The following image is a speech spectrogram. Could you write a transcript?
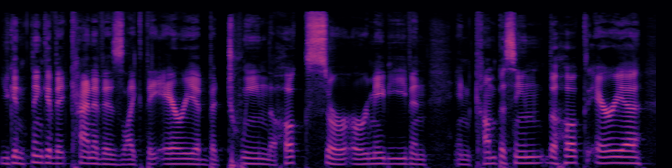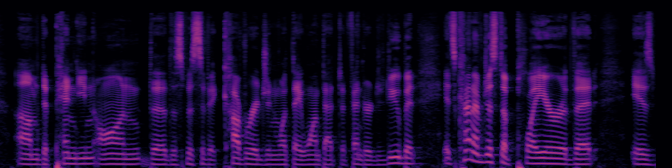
you can think of it kind of as like the area between the hooks, or or maybe even encompassing the hook area um, depending on the the specific coverage and what they want that defender to do. But it's kind of just a player that is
